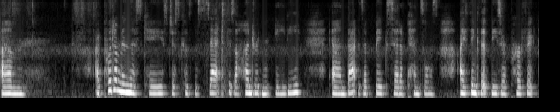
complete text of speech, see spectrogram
Um, I put them in this case just because the set is 180 and that is a big set of pencils. I think that these are perfect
